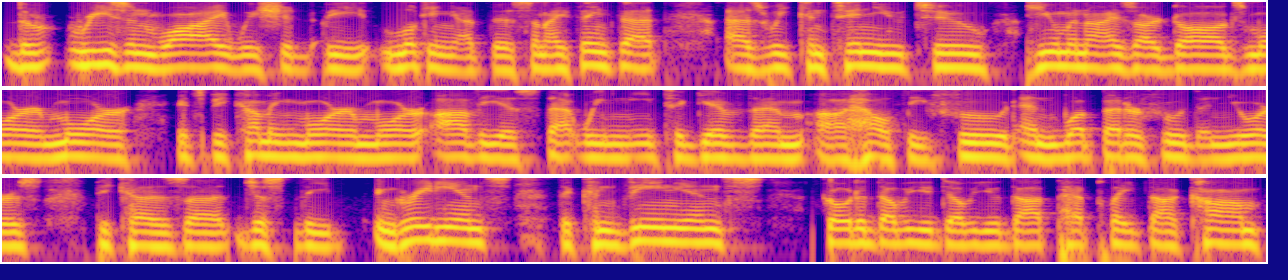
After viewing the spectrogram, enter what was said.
The reason why we should be looking at this. And I think that as we continue to humanize our dogs more and more, it's becoming more and more obvious that we need to give them uh, healthy food. And what better food than yours? Because uh, just the ingredients, the convenience, go to www.petplate.com.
